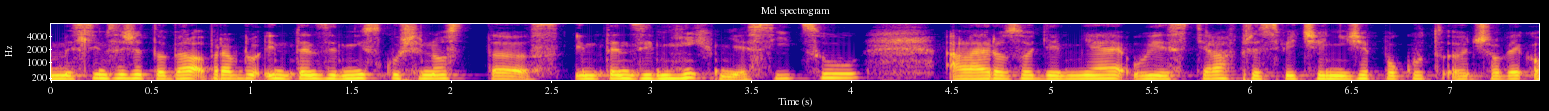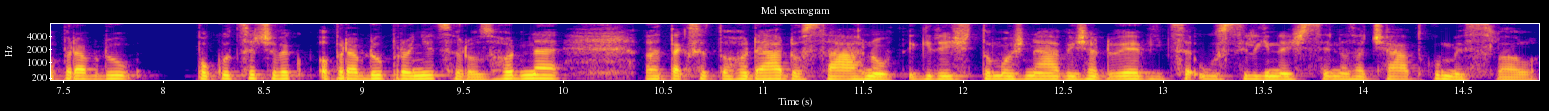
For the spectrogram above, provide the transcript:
Myslím si, že to byla opravdu intenzivní zkušenost eh, z intenzivních měsíců, ale rozhodně mě ujistila v přesvědčení, že pokud člověk opravdu pokud se člověk opravdu pro něco rozhodne, eh, tak se toho dá dosáhnout, i když to možná vyžaduje více úsilí, než si na začátku myslel.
